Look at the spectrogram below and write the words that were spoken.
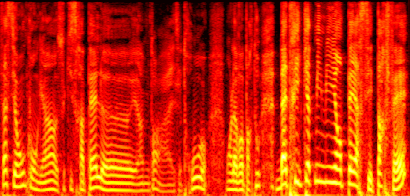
Ça c'est Hong Kong, hein. ceux qui se rappellent. Euh, en même temps, c'est trop, on la voit partout. Batterie 4000 mAh, c'est parfait.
